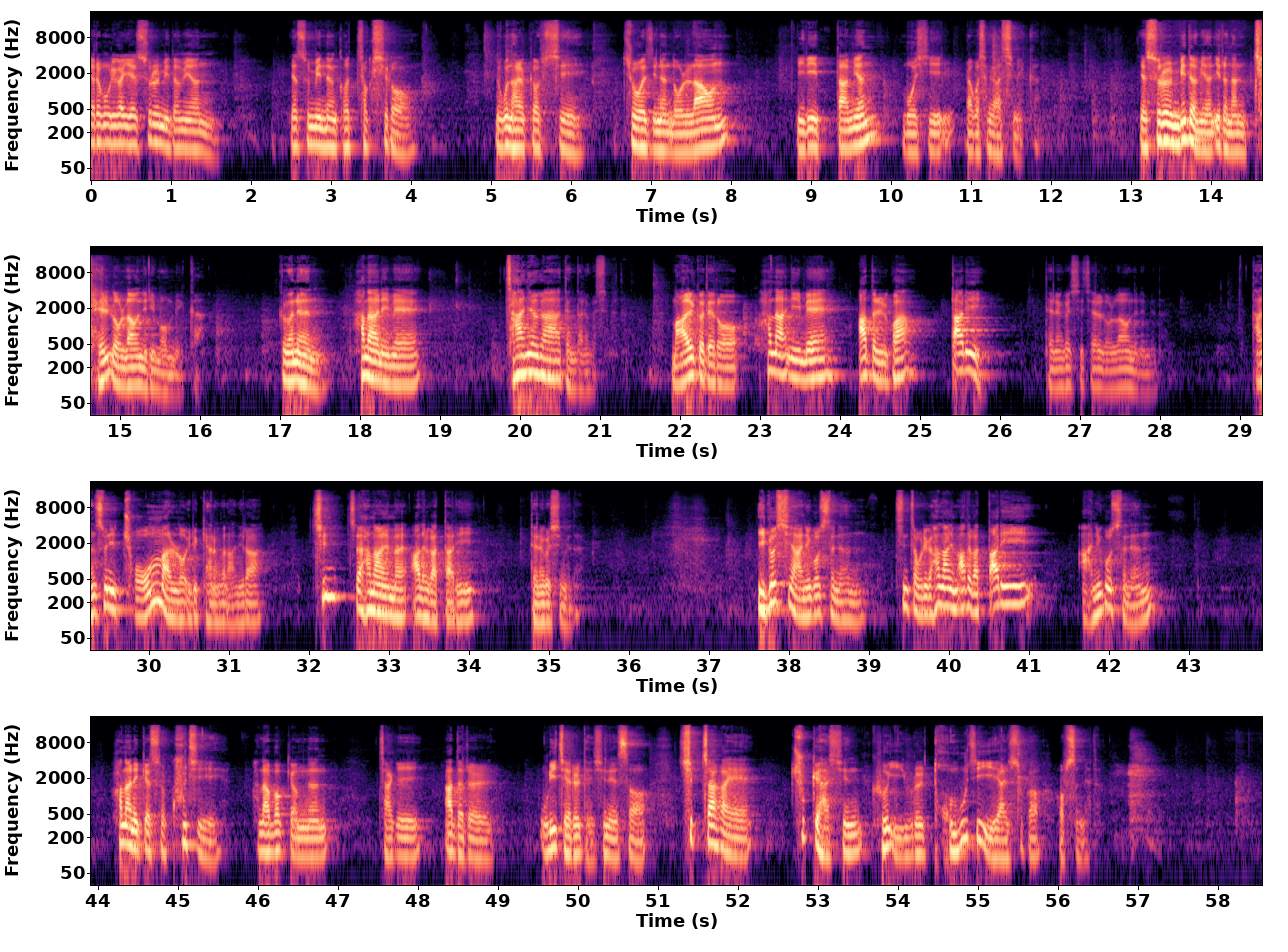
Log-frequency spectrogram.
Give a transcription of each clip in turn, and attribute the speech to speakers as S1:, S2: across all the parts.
S1: 여러분, 우리가 예수를 믿으면 예수 믿는 것 적시로 누구나 할 것 없이 주어지는 놀라운 일이 있다면 무엇이라고 생각하십니까? 예수를 믿으면 일어나는 제일 놀라운 일이 뭡니까? 그거는 하나님의 자녀가 된다는 것입니다. 말 그대로 하나님의 아들과 딸이 되는 것이 제일 놀라운 일입니다. 단순히 좋은 말로 이렇게 하는 건 아니라 진짜 하나님의 아들과 딸이 되는 것입니다. 이것이 아니고서는 진짜 우리가 하나님 아들과 딸이 아니고서는 하나님께서 굳이 하나밖에 없는 자기 아들을 우리 죄를 대신해서 십자가에 죽게 하신 그 이유를 도무지 이해할 수가 없습니다.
